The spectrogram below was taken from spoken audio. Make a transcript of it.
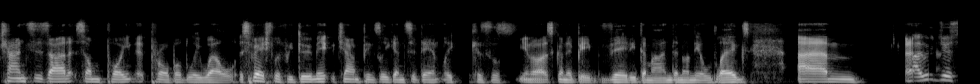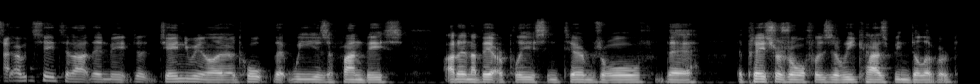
Chances are at some point it probably will, especially if we do make the Champions League, incidentally, because there's you know that's going to be very demanding on the old legs. Um, I would just, I would say to that then, mate. Genuinely, I'd hope that we as a fan base are in a better place in terms of the the pressures off as the league has been delivered.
